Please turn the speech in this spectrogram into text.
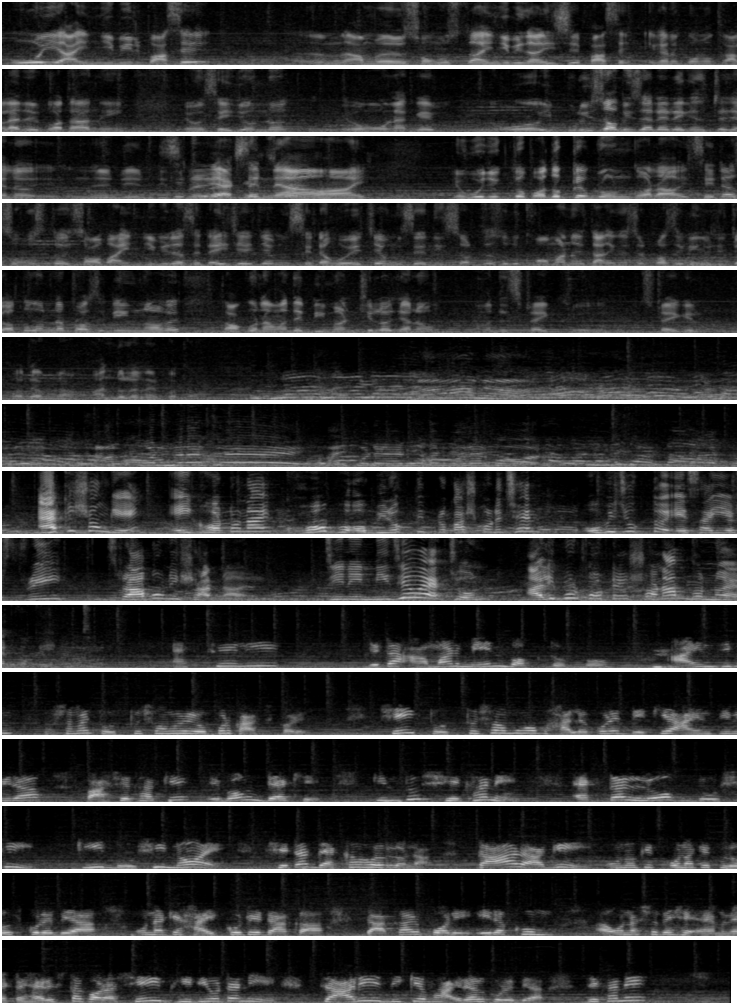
ওই আইনজীবীর পাশে আমরা সমস্ত আইনজীবী দাঁড়িয়েছে পাশে এখানে কোনো কালারের কথা নেই এবং সেই জন্য এবং ওনাকে ওই পুলিশ অফিসারের এগেনস্টে যেন ডিসিপ্লিনারি অ্যাকশন নেওয়া হয় উপযুক্ত পদক্ষেপ গ্রহণ করা হয় সেটা সমস্ত সব আইনজীবীরা সেটাই চেয়েছে এবং সেটা হয়েছে এবং সে নিঃশর্তে শুধু ক্ষমা নয় তার এগেনস্টে প্রসিডিং হয়েছে। যতক্ষণ না প্রসিডিং হবে তখন আমাদের ডিমান্ড ছিল যেন আমাদের স্ট্রাইক স্ট্রাইকের কথা আমরা আন্দোলনের কথা না না থাপ্পড় মেরেছে হাইকোর্টের অ্যাডভোকেট বলার পর একই সঙ্গে এই ঘটনায় ক্ষোভ ও বিরক্তি প্রকাশ করেছেন অভিযুক্ত এসআই এর স্ত্রী শ্রাবণী সান্যাল যিনি নিজেও একজন আলিপুর কোর্টের স্বনামধন্য অ্যাডভোকেট। অ্যাকচুয়ালি যেটা আমার মেন বক্তব্য আইনজীবী সবসময় তথ্য সময়ের ওপর কাজ করে। সেই তথ্যসমূহ ভালো করে দেখে আইনজীবীরা পাশে থাকে এবং দেখে। কিন্তু সেখানে একটা লোক দোষী কি দোষী নয় সেটা দেখা হলো না। তার আগেই ওনাকে ওনাকে ক্লোজ করে দেয়া, ওনাকে হাইকোর্টে ডাকা। ডাকার পরে এরকম ওনার সাথে মানে একটা হ্যারেস্টা করা, সেই ভিডিওটা নিয়ে চারিদিকে ভাইরাল করে দেয়া। যেখানে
